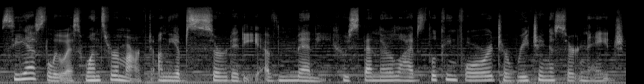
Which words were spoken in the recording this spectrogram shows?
C.S. Lewis once remarked on the absurdity of many who spend their lives looking forward to reaching a certain age,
